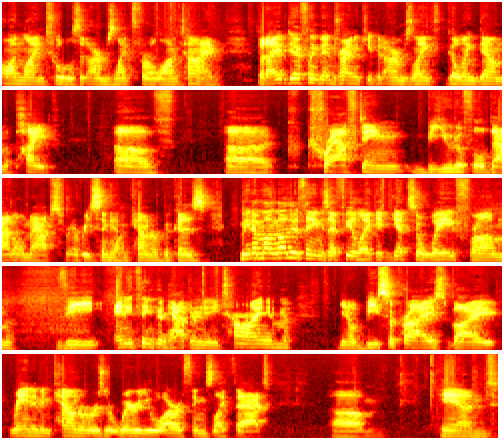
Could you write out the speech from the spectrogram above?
online tools at arm's length for a long time, but I've definitely been trying to keep it arm's length going down the pipe of uh, crafting beautiful battle maps for every single yeah. encounter because I mean, among other things, I feel like it gets away from the anything could happen at any time. You know, be surprised by random encounters or where you are, things like that. Um, and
